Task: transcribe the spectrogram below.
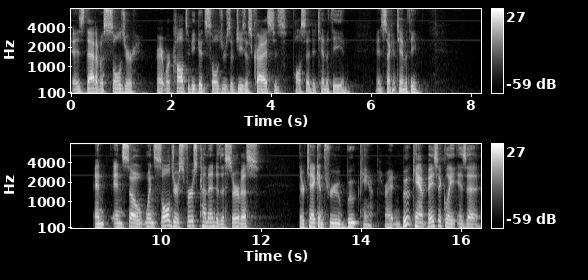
is that of a soldier, right? We're called to be good soldiers of Jesus Christ, as Paul said to Timothy and in 2 Timothy. And, and so when soldiers first come into the service, they're taken through boot camp, right? And boot camp basically is a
